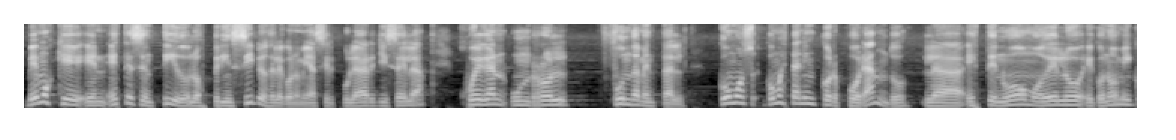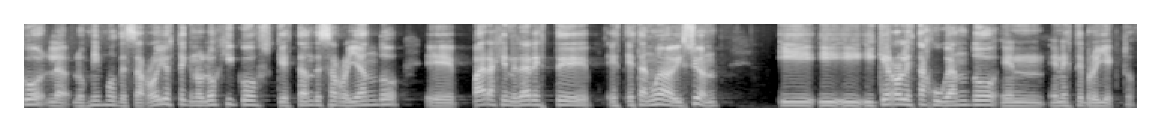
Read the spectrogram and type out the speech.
Vemos que en este sentido los principios de la economía circular, Gisela, juegan un rol fundamental. ¿Cómo, cómo están incorporando este nuevo modelo económico, los mismos desarrollos tecnológicos que están desarrollando eh, para generar este, esta nueva visión? Y, qué rol está jugando en este proyecto?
